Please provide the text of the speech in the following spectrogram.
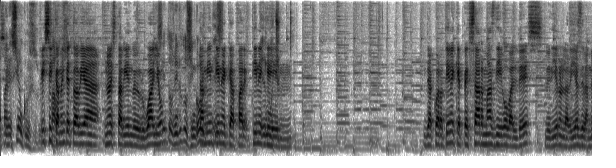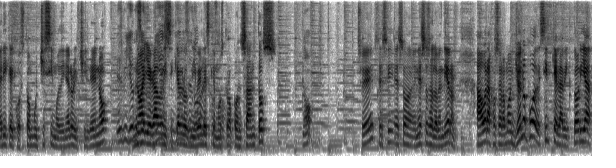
apareció en Cruz Físicamente todavía no está viendo el uruguayo. minutos sin gol. También tiene que, tiene que de acuerdo, tiene que pesar más Diego Valdés. Le dieron la 10 del América y costó muchísimo dinero el chileno. No ha llegado ni siquiera a los niveles que mostró con Santos. No. Sí, sí, sí, eso, en eso se lo vendieron. Ahora, José Ramón, yo no puedo decir que la victoria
